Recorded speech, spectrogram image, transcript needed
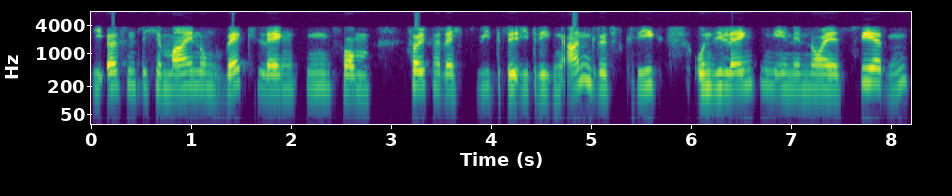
die öffentliche Meinung weglenken vom völkerrechtswidrigen Angriffskrieg und sie lenken ihn in neue Sphären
